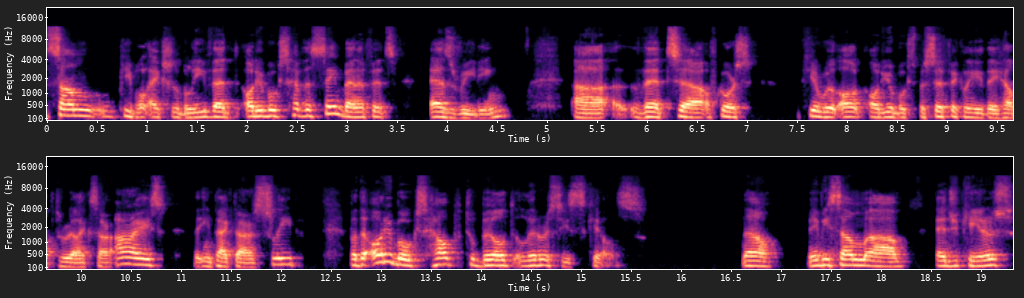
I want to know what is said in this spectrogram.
some people actually believe that audiobooks have the same benefits as reading. that, of course, here with audiobooks specifically, they help to relax our eyes, they impact our sleep, but the audiobooks help to build literacy skills. Now, maybe some uh, educators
